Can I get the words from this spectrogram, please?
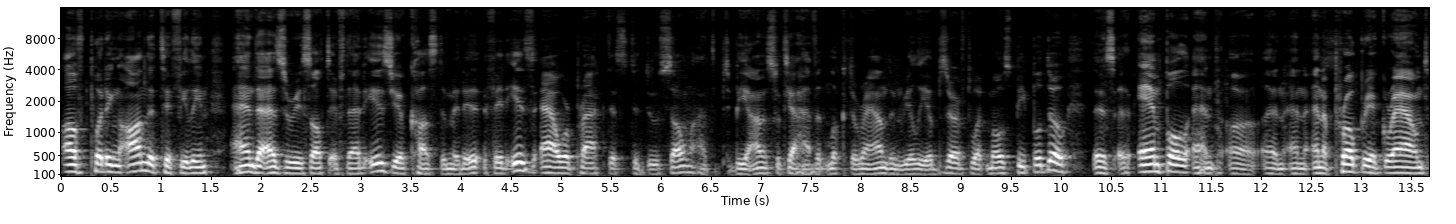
of putting on the tefillin. And as a result, if that is your custom, it is, if it is our practice to do so, to be honest with you, I haven't looked around and really observed what most people do. There's ample and, uh, and, and, and appropriate ground,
